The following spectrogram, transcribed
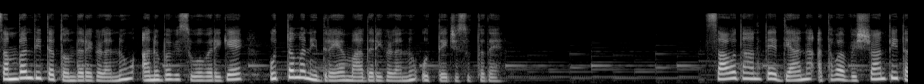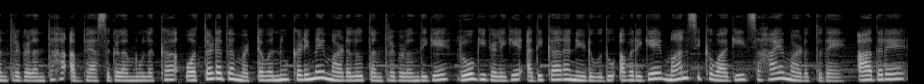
ಸಂಬಂಧಿತ ತೊಂದರೆಗಳನ್ನು ಅನುಭವಿಸುವವರಿಗೆ ಉತ್ತಮ ನಿದ್ರೆಯ ಮಾದರಿಗಳನ್ನು ಉತ್ತೇಜಿಸುತ್ತದೆ. ಸಾವಧಾನತೆ, ಧ್ಯಾನ ಅಥವಾ ವಿಶ್ರಾಂತಿ ತಂತ್ರಗಳಂತಹ ಅಭ್ಯಾಸಗಳ ಮೂಲಕ ಒತ್ತಡದ ಮಟ್ಟವನ್ನು ಕಡಿಮೆ ಮಾಡಲು ತಂತ್ರಗಳೊಂದಿಗೆ ರೋಗಿಗಳಿಗೆ ಅಧಿಕಾರ ನೀಡುವುದು ಅವರಿಗೆ ಮಾನಸಿಕವಾಗಿ ಸಹಾಯ ಮಾಡುತ್ತದೆ. ಆದರೆ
